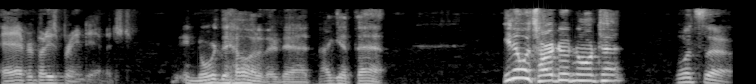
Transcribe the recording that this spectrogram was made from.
Everybody's brain damaged. Ignored the hell out of their dad. I get that. You know what's hard to ignore, Ted? What's that?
